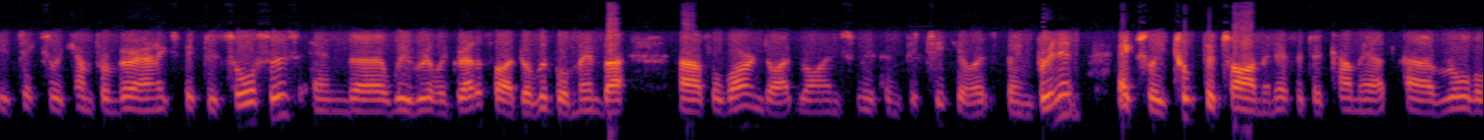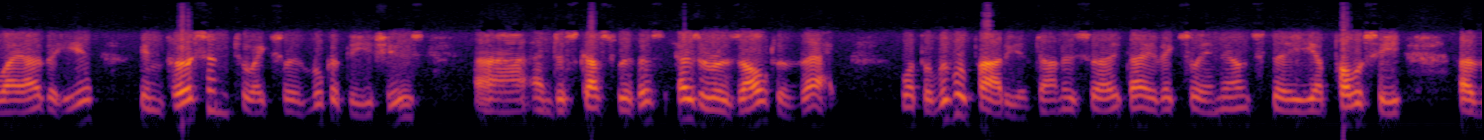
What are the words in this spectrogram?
it's actually come from very unexpected sources, and uh, we're really gratified. The Liberal member uh, for Warrandyte, Ryan Smith in particular, it's been brilliant. Actually took the time and effort to come out uh, all the way over here in person to actually look at the issues uh, and discuss with us. As a result of that, what the Liberal Party have done is uh, they have actually announced the uh, policy of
